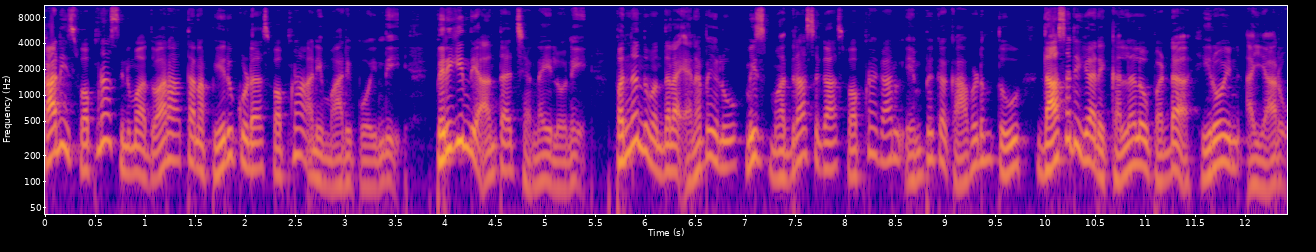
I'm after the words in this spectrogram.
కానీ స్వప్న సినిమా ద్వారా తన పేరు కూడా స్వప్న అని మారిపోయింది. పెరిగింది అంతా చెన్నైలోనే. పంతొమ్మిది వందల ఎనభైలో మిస్ మద్రాసుగా స్వప్న గారు ఎంపిక కావడంతో దాసరి గారి కళ్ళలో పడ్డ హీరోయిన్ అయ్యారు.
